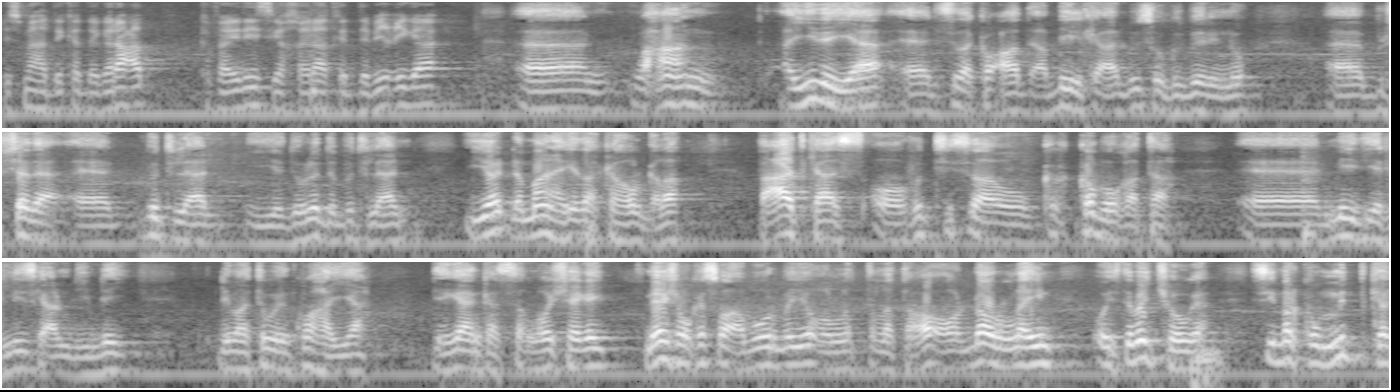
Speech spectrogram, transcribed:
dhismaha dekadda garacad ka faa'iidaysiga khayraadka dabiiciga ah waxaan ayidayaa sida koocaad abiilka aan u soo gudbinayno bulshada puntland iyo dowladda puntland iyo dhammaan hay'adaha ka howlgala. Bacaadkaas oo runtii sida uu ka muuqata media releaska aanu dhiibnay dhibaato weyn ku haya deegaankaas loo sheegay. Meesha oo ka soo abuurmayo oo la taxo oo dhowr layn oo isdaba jooga si markuu mid ka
